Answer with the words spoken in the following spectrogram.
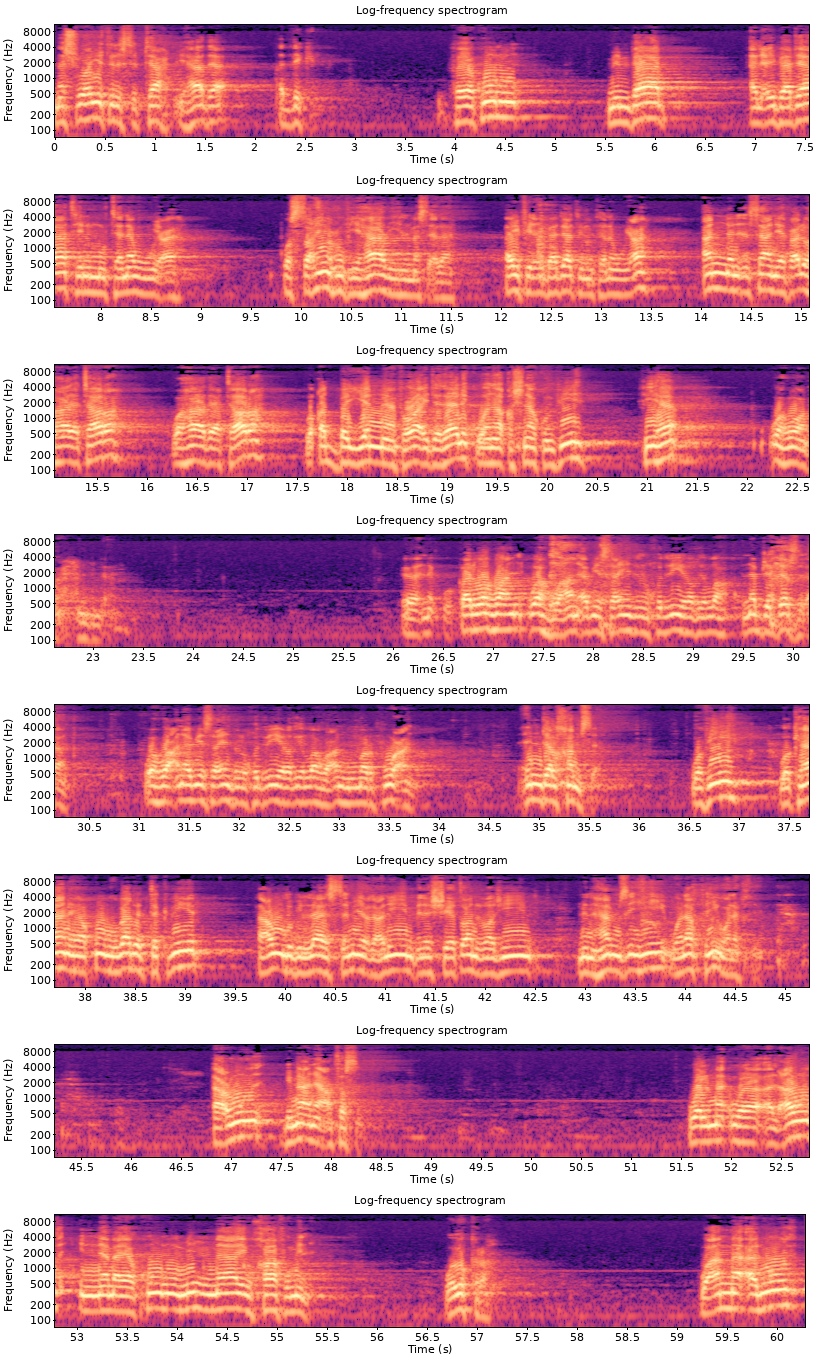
مشروعية الاستفتاح بهذا الذكر. فيكون من باب العبادات المتنوعة والصحيح في هذه المسألة أي في العبادات المتنوعة أن الإنسان يفعل هذا تارة وهذا تارة وقد بينا فوائد ذلك وناقشناكم فيه فيها وهو الحمد لله. قال وهو عن وهو عن أبي سعيد الخدري رضي الله نبدا الدرس الآن. وهو عن أبي سعيد الخدري رضي الله عنه مرفوعا عند الخمسة. وفيه وكان يقول بعد التكبير أعوذ بالله السميع العليم من الشيطان الرجيم من همزه ونفخه ونفثه أعوذ بمعنى أعتصم. والعوذ إنما يكون مما يخاف منه. ويكره. وأما ألوذ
